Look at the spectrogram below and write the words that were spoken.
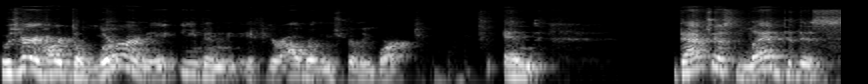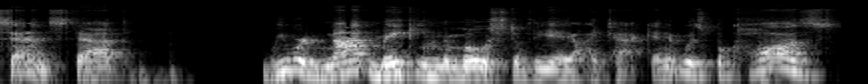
it was very hard to learn even if your algorithms really worked. And that just led to this sense that we were not making the most of the AI tech. And it was because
